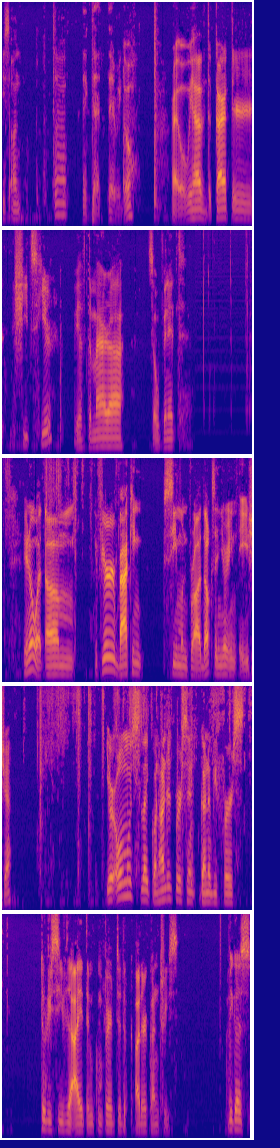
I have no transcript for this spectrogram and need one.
is on top like that. There we go. Right well we have the character sheets here. We have Tamara. Let's open it. You know what? Um if you're backing CMON products and you're in Asia you're almost like 100% gonna be first to receive the item compared to the other countries because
